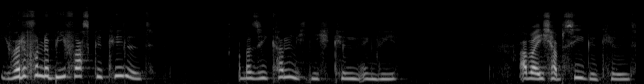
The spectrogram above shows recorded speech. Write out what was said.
Ich werde von der Bee fast gekillt. Aber sie kann mich nicht killen irgendwie. Aber ich habe sie gekillt.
